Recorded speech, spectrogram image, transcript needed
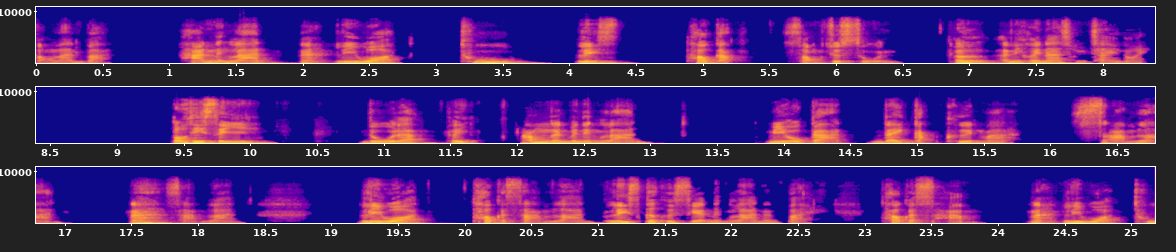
สองล้านบาท หารหนึ่งล้านนะ reward to risk เท่ากับสองจุดศูนย์เออ อันนี้ค่อยน่าสนใจหน่อย โต๊ะที่สี่ดูแล้วเฮ้ยทำเงินไปหนึ่งล้าน มีโอกาสได้กลับคืนมาสามล้านอ่าสามล้าน reward เท่ากับสามล้าน risk ก็คือเสียหนึ่งล้านนั้นไป เท่ากับสามนะ reward to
